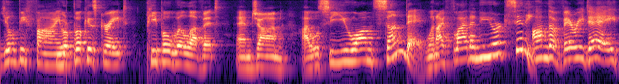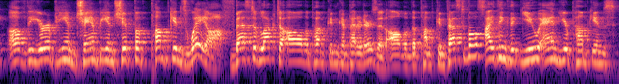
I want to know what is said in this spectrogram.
You'll be fine. Your book is great. People will love it. And John, I will see you on Sunday when I fly to New York City on the very day of the European Championship of Pumpkins Weigh Off. Best of luck to all the pumpkin competitors at all of the pumpkin festivals. I think that you and your pumpkins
